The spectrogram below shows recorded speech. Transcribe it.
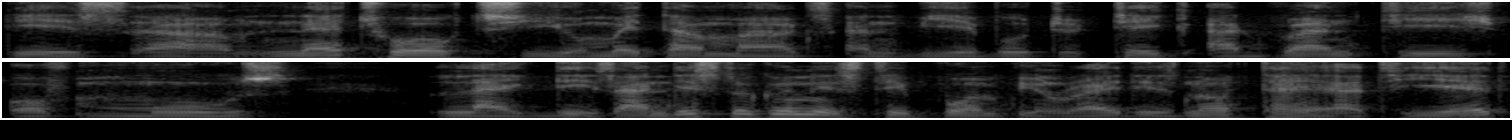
this um, network to your MetaMask and be able to take advantage of moves like this. And this token is still pumping, right? It's not tired yet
